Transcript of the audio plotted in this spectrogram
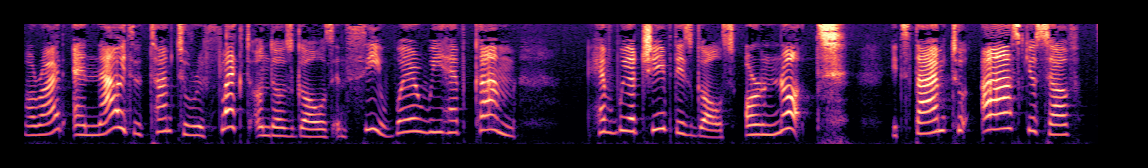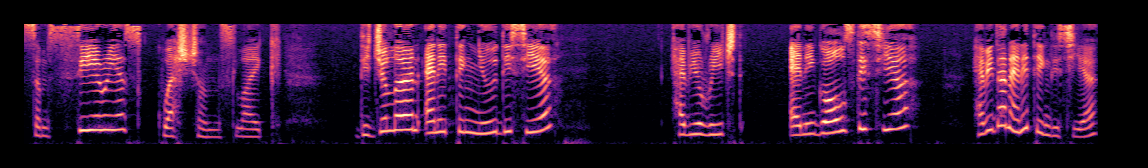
All right, and now it's the time to reflect on those goals and see where we have come. Have we achieved these goals or not? It's time to ask yourself some serious questions like Did you learn anything new this year? Have you reached any goals this year? Have you done anything this year?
